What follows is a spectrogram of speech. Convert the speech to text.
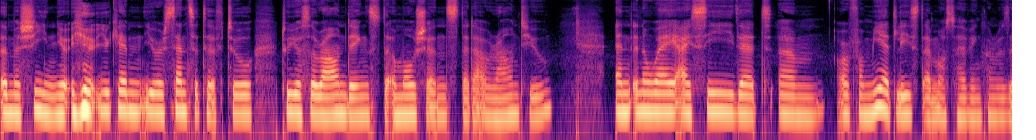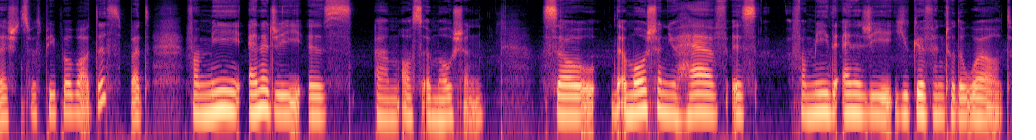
a machine. You you you can you're sensitive to to your surroundings, the emotions that are around you and in a way i see that um, or for me at least i'm also having conversations with people about this but for me energy is um, also emotion. So the emotion you have is for me the energy you give into the world.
